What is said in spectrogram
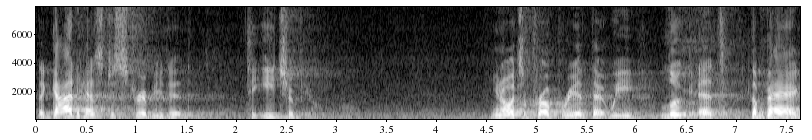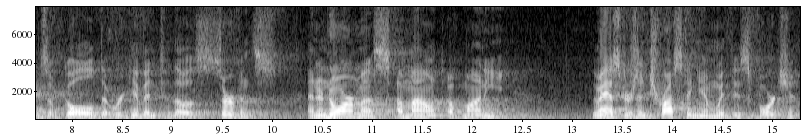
that God has distributed to each of you. You know, it's appropriate that we look at the bags of gold that were given to those servants, an enormous amount of money. The master's entrusting him with his fortune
